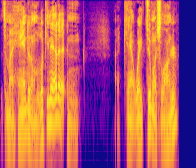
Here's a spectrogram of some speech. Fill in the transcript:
it's in my hand and I'm looking at it and I can't wait too much longer.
